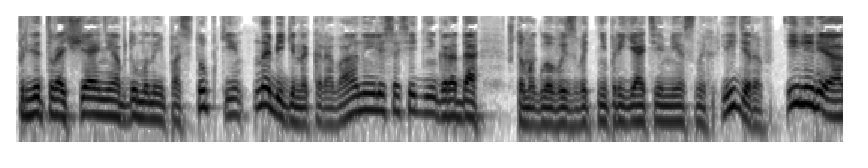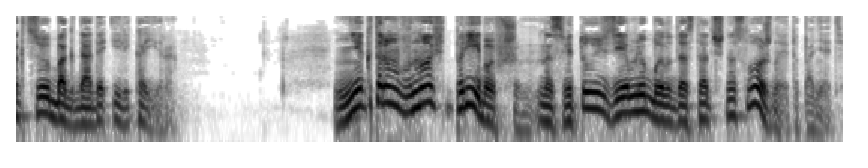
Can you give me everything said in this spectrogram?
предотвращая необдуманные поступки, набеги на караваны или соседние города, что могло вызвать неприятие местных лидеров или реакцию Багдада или Каира. Некоторым вновь прибывшим на Святую Землю было достаточно сложно это понять,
